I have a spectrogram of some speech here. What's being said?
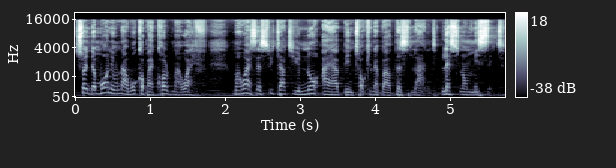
So in the morning when I woke up, I called my wife. My wife said, Sweetheart, you know I have been talking about this land. Let's not miss it.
